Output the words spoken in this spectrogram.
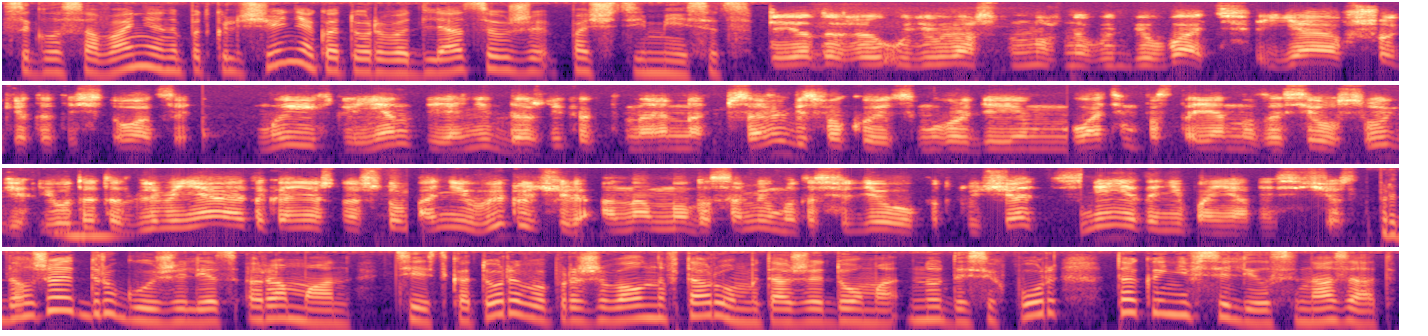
согласование на подключение которого длятся уже почти месяц. Я даже удивлен, что нужно выбивать. Я в шоке от этой ситуации мы их клиенты, и они должны как-то, наверное, сами беспокоиться. Мы вроде им платим постоянно за все услуги. И вот это для меня, это, конечно, что они выключили, а нам надо самим это все дело подключать. Мне это непонятно, если честно. Продолжает другой жилец Роман, тесть которого проживал на втором этаже дома, но до сих пор так и не вселился назад.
